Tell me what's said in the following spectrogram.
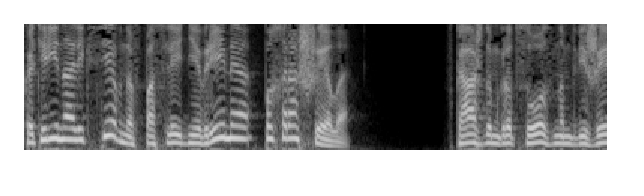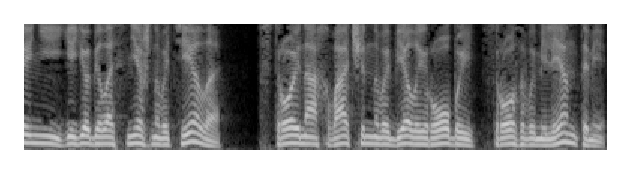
Катерина Алексеевна в последнее время похорошела. В каждом грациозном движении ее белоснежного тела, стройно охваченного белой робой с розовыми лентами,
